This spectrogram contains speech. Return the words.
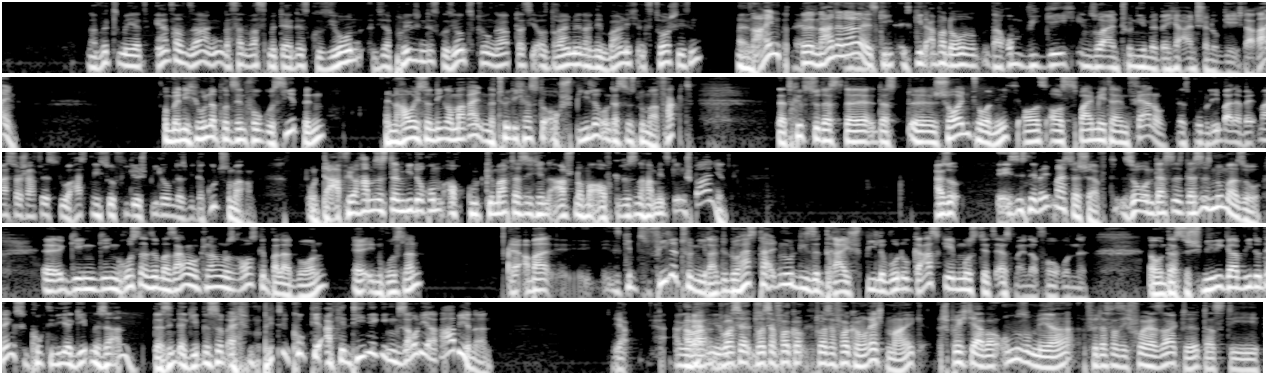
Und da willst du mir jetzt ernsthaft sagen, das hat was mit der Diskussion, dieser politischen Diskussion zu tun gehabt, dass sie aus drei Metern den Ball nicht ins Tor schießen? nein, äh, nein, nein, nein, es geht, es geht einfach darum, darum, wie gehe ich in so ein Turnier, mit welcher Einstellung gehe ich da rein. Und wenn ich 100% fokussiert bin, dann haue ich so ein Ding auch mal rein. Natürlich hast du auch Spiele, und das ist nun mal Fakt, da triffst du das, das, das äh, Scheunentor nicht aus, aus zwei Meter Entfernung. Das Problem bei der Weltmeisterschaft ist, du hast nicht so viele Spiele, um das wieder gut zu machen. Und dafür haben sie es dann wiederum auch gut gemacht, dass sie den Arsch nochmal aufgerissen haben jetzt gegen Spanien. Also, es ist eine Weltmeisterschaft. So, und das ist, das ist nun mal so. Äh, gegen, gegen Russland sind wir sagen und klanglos rausgeballert worden, äh, in Russland. Äh, aber es gibt viele Turniere. Also du hast halt nur diese drei Spiele, wo du Gas geben musst jetzt erstmal in der Vorrunde. Und das ist schwieriger, wie du denkst. Guck dir die Ergebnisse an. Da sind Ergebnisse bei, bitte guck dir Argentinien gegen Saudi-Arabien an. Ja. Aber du hast ja, du hast ja vollkommen, du hast ja vollkommen recht, Mike. Spricht ja aber umso mehr für das, was ich vorher sagte, dass die,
